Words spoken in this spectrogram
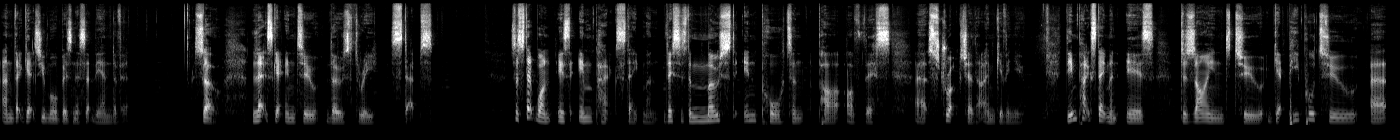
and that gets you more business at the end of it. So let's get into those three steps. So, step one is impact statement. This is the most important part of this uh, structure that I'm giving you. The impact statement is designed to get people to uh,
